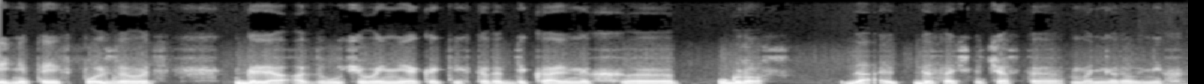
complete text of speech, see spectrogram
принято использовать для озвучивания каких-то радикальных э, угроз. Да, это достаточно частая манера у них.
